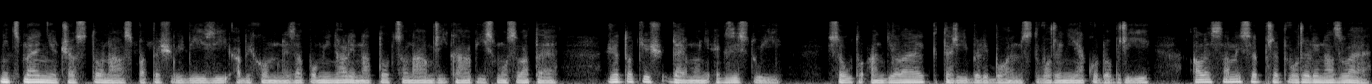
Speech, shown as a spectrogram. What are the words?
Nicméně často nás papež vybízí, abychom nezapomínali na to, co nám říká písmo svaté, že totiž démoni existují. Jsou to andělé, kteří byli Bohem stvořeni jako dobří, ale sami se přetvořili na zlé,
